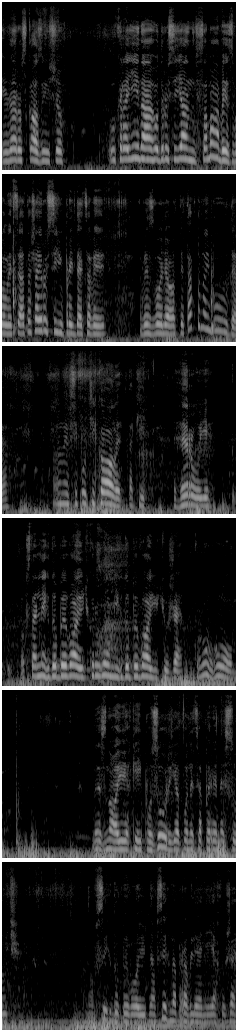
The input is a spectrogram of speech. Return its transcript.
І вже розказують, що Україна від росіян сама визволиться, та ще й Росію прийдеться визволяти. Так воно й буде. Вони всі потікали, такі герої. Остальних добивають, кругом їх добивають уже. Кругом. Не знаю, який позор, як вони це перенесуть. Всіх добивають, на всіх направленнях уже.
